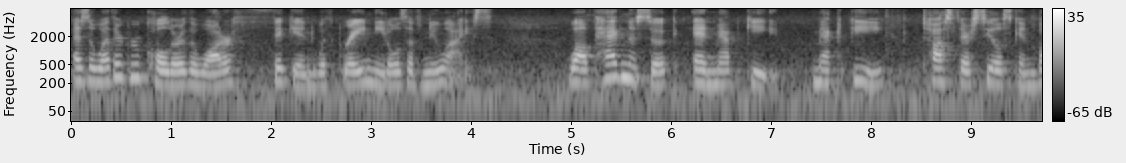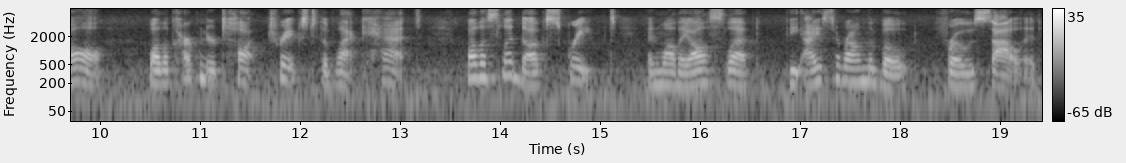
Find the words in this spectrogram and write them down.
As the weather grew colder, the water thickened with gray needles of new ice. While Pagnasuk and Mugpi tossed their sealskin ball, while the carpenter taught tricks to the black cat, while the sled dogs scraped, and while they all slept, the ice around the boat froze solid.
